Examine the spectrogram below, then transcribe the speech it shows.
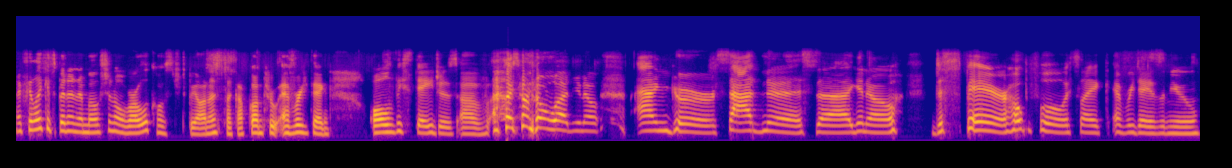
I feel like it's been an emotional roller coaster, to be honest. Like I've gone through everything, all the stages of, I don't know what, you know, anger, sadness, uh, you know, despair, hopeful. It's like every day is a new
